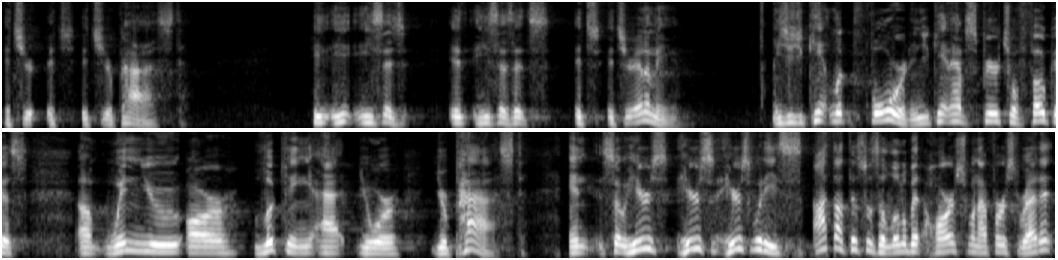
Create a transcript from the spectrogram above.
It's your, it's, it's your past. He, he, he says, it, he says it's, it's, it's your enemy. He says you can't look forward and you can't have spiritual focus um, when you are looking at your, your past. And so here's, here's, here's what he's, I thought this was a little bit harsh when I first read it.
